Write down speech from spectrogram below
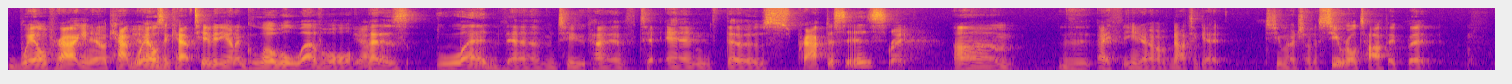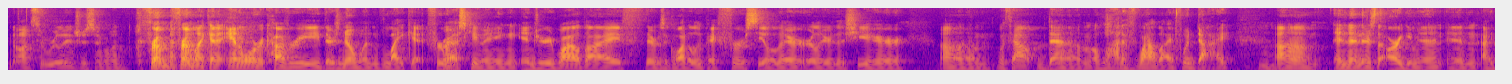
whale pra- you know, cap- Yeah. whales in captivity on a global level Yeah. that has led them to kind of to end those practices Right. um, th- I, you know, not to get too much on the SeaWorld topic, but No, that's a really interesting one. from from like an animal recovery, there's no one like it for Right. rescuing injured wildlife. There was a Guadalupe fur seal there earlier this year. Um, without them, a lot of wildlife would die. Um, and then there's the argument, and I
